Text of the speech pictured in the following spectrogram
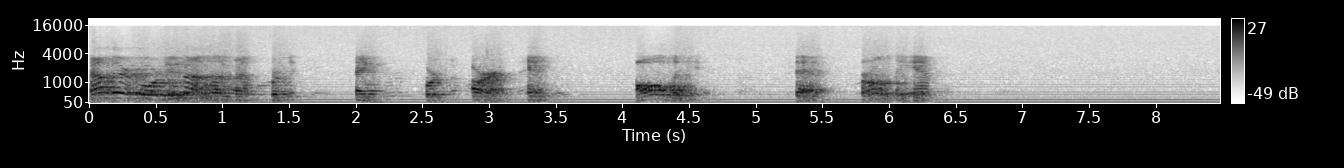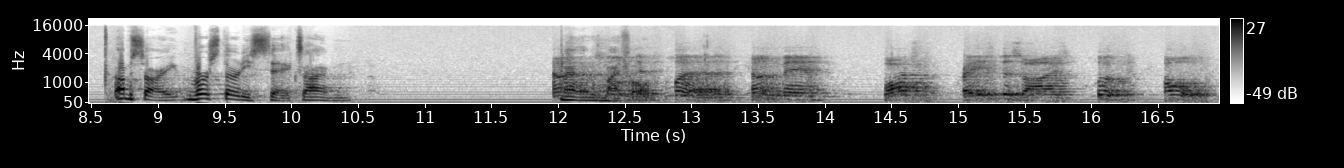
Now therefore do not let my lord the king take the report to heart, namely, all the king's sons are dead, for only Amnon. I'm sorry, verse 36. I'm, Now that was my fault. fled, and the young man who was watchman raised his eyes and looked, and behold,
